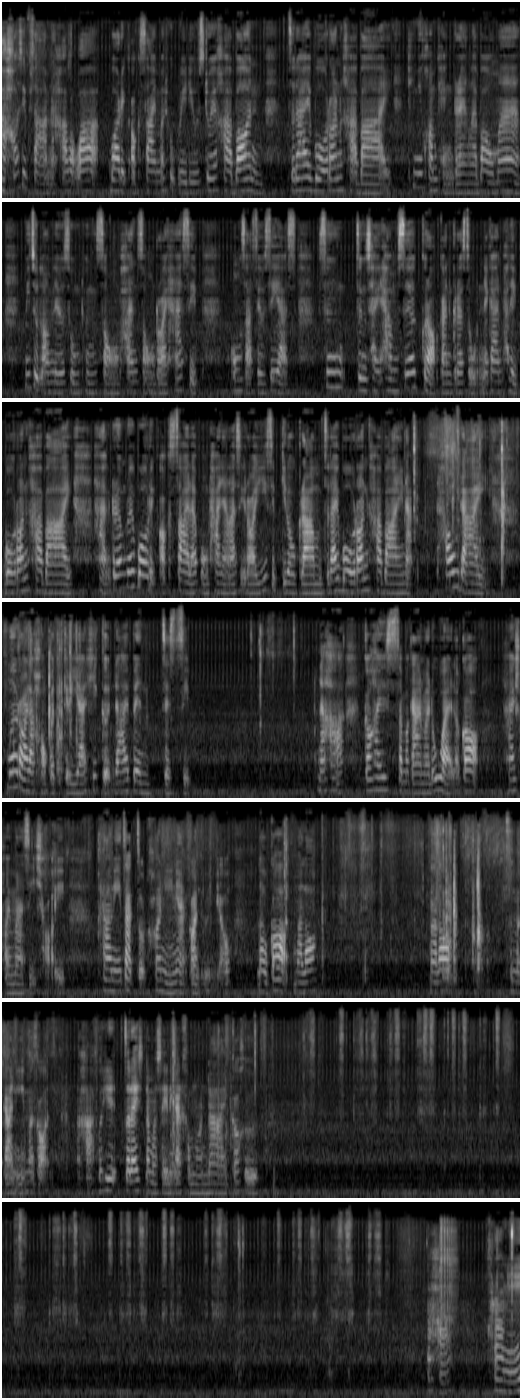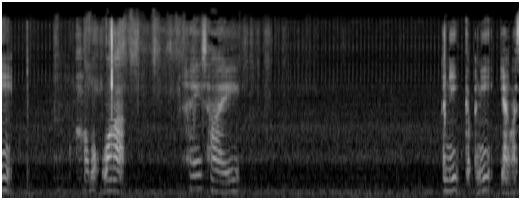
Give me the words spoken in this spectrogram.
ค่ะข้อ 13 นะคะ บอกว่าบอริกออกไซด์เมื่อถูก reduce ด้วยคาร์บอน จะได้โบรอนคาร์ไบด์ที่มีความแข็งแรงและเบามาก มีจุดหลอมเหลวสูงถึง 2,250 องศาเซลเซียส ซึ่งจึงใช้ทำเสื้อเกราะกันกระสุนในการผลิตโบรอนคาร์ไบด์ หากเริ่มด้วยบอริกออกไซด์และผงถ่านอย่างละ 420 กิโลกรัม จะได้โบรอนคาร์ไบด์หนักเท่าใด เมื่อร้อยละของปฏิกิริยาที่เกิดได้เป็น 70 นะคะ ก็ให้สมการมาด้วย แล้วก็ให้ช้อยมาสี่ช้อย คราวนี้จากโจทย์ข้อนี้เนี่ย ก่อนอื่นเดี๋ยว เราก็มาลอก มาลอกสมการนี้มาก่อนนะคะ เพื่อที่จะได้นำมาใช้ในการคำนวณได้ก็คือนะคะ คราวนี้เขาบอกว่า ให้ใช้ อันนี้กับอันนี้อย่างละ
